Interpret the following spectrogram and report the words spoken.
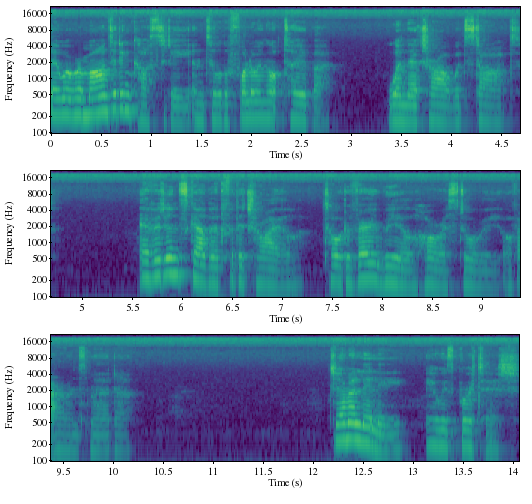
They were remanded in custody until the following October, when their trial would start. Evidence gathered for the trial told a very real horror story of Aaron's murder. Jemma Lilley, who is British,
